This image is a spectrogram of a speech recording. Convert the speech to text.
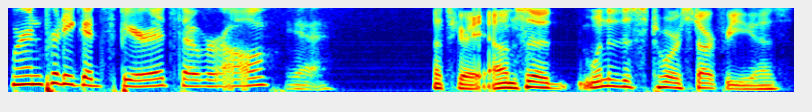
We're in pretty good spirits overall. Yeah. That's great. Um, so when did this tour start for you guys?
